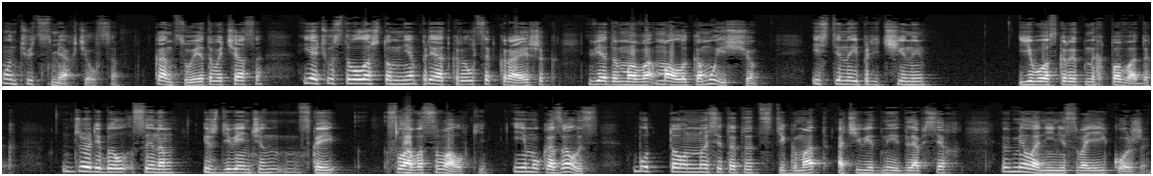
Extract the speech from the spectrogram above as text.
он чуть смягчился. К концу этого часа я чувствовала, что мне приоткрылся краешек, ведомого мало кому еще, истинные причины его скрытных повадок. Джори был сыном иждивенчинской славосвалки, и ему казалось, будто он носит этот стигмат, очевидный для всех, в меланине своей кожи.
